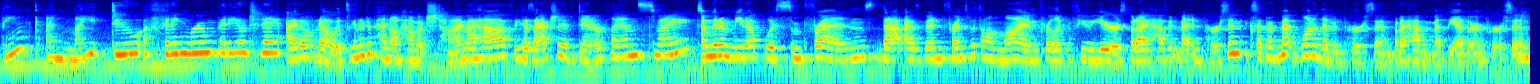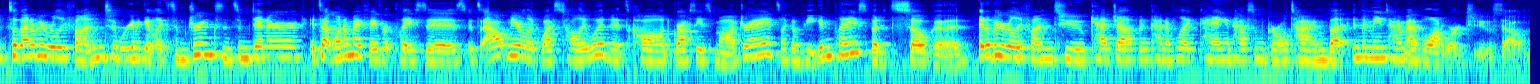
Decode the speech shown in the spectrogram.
think I might do a fitting room video today. I don't know, it's gonna depend on how much time I have because I actually have dinner plans tonight. I'm gonna meet up with some friends that I've been friends with online for like a few years, but I haven't met in person, except I've met one of them in person, but I haven't met the other in person. So that'll be really fun. So we're gonna get like some drinks and some dinner. It's at one of my favorite places. It's out near like West Hollywood and it's called Gracias Madre. It's like a vegan place, but it's so good. It'll be really fun to catch up and kind of like hang and have some girl time. But in the meantime, I have a lot of work to do. So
